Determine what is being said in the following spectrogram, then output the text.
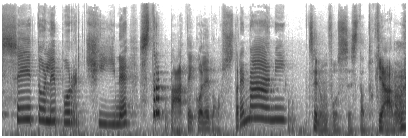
setole porcine strappate con le vostre mani. Se non fosse stato chiaro.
